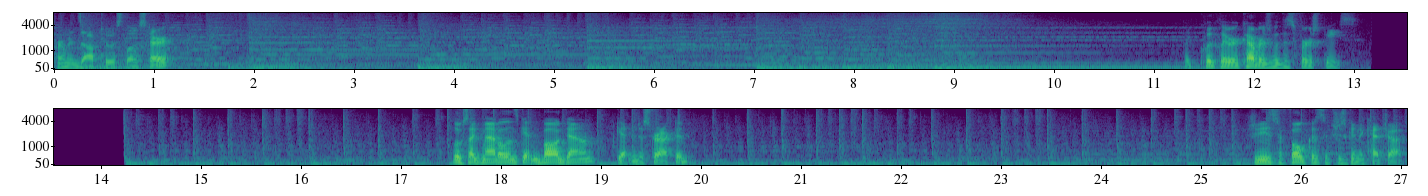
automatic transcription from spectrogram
Herman's off to a slow start. But quickly recovers with his first piece. Looks like Madeline's getting bogged down, getting distracted. She needs to focus if she's going to catch up.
